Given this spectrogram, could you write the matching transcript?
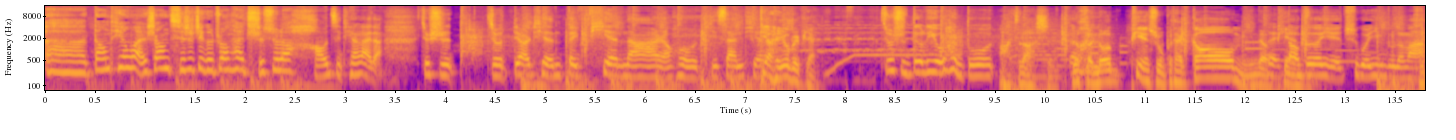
呃，当天晚上其实这个状态持续了好几天来的，就是就第二天被骗呐，然后第三天，第二天又被骗，就是德里有很多啊，这倒是有很多骗术不太高明的骗。道哥也去过印度的吗？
